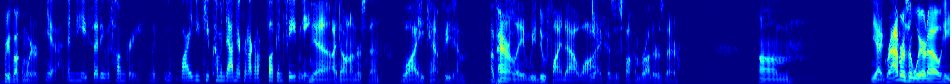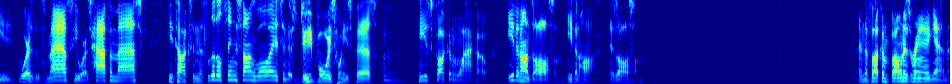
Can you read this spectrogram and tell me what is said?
pretty fucking weird. Yeah, and he said he was hungry. He's like, why do you keep coming down here if you're not to fucking feed me? Yeah, I don't understand why he can't feed him. Apparently, we do find out why Yes. because his fucking brother's there. Um, yeah, Grabber's a weirdo. He wears this mask. He wears half a mask. He talks in this little sing-song voice and this deep voice when he's pissed. Mhm. He's fucking wacko. Ethan Hunt's awesome. Ethan Hawke is awesome. And the fucking phone is ringing again.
